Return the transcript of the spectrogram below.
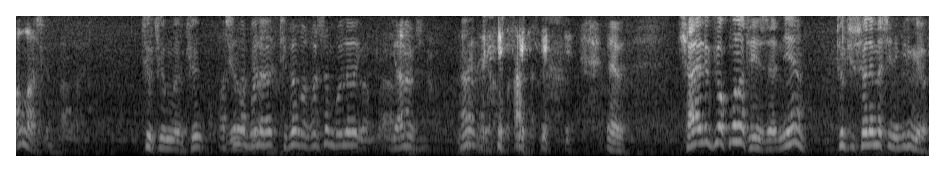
Allah aşkına. Türkü mürkü. Aslında Yok, böyle yok. tipe bakarsan böyle Yok, abi. yanık. Ha? evet. Şairlik yok buna teyze. Niye? Türkü söylemesini bilmiyor.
